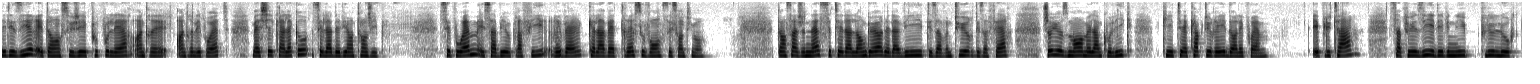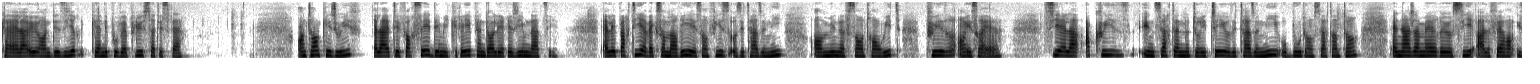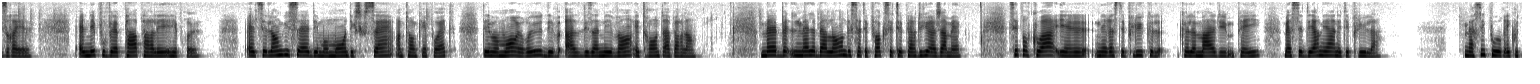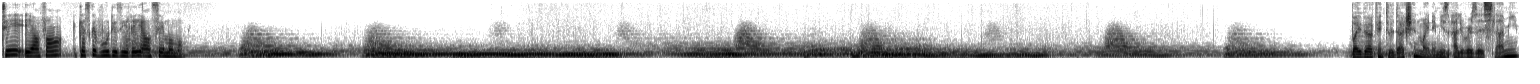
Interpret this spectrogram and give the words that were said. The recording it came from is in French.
Le désir est un sujet populaire entre, entre les poètes, mais chez Kaleko, cela devient tangible. Ses poèmes et sa biographie révèlent qu'elle avait très souvent ces sentiments. Dans sa jeunesse, c'était la longueur de la vie, des aventures, des affaires, joyeusement mélancoliques, qui étaient capturées dans les poèmes. Et plus tard, sa poésie est devenue plus lourde car elle a eu un désir qu'elle ne pouvait plus satisfaire. En tant que juive, elle a été forcée d'émigrer pendant les régimes nazis. Elle est partie avec son mari et son fils aux États-Unis en 1938, puis en Israël. Si elle a acquis une certaine notoriété aux États-Unis au bout d'un certain temps, elle n'a jamais réussi à le faire en Israël. Elle ne pouvait pas parler hébreu. Elle se languissait des moments de succès en tant que poète, des moments heureux des, années 20 et 30 à Berlin. Mais, mais le Berlin de cette époque s'était perdu à jamais. C'est pourquoi il ne restait plus que que le mal du pays, mais ce dernier n'était plus là. Merci pour écouter et enfin, qu'est-ce que vous désirez en ces moments? By way of introduction, my name is Ali Reza Islami.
